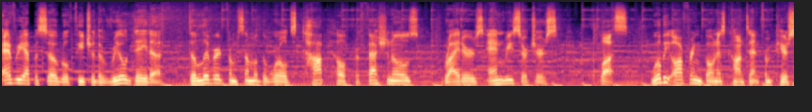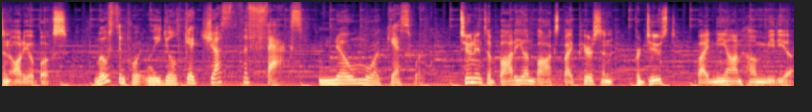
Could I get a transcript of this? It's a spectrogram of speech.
Every episode will feature the real data delivered from some of the world's top health professionals, writers, and researchers. Plus, we'll be offering bonus content from Pearson audiobooks. Most importantly, you'll get just the facts, no more guesswork. Tune into Body Unboxed by Pearson, produced by Neon Hum Media,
